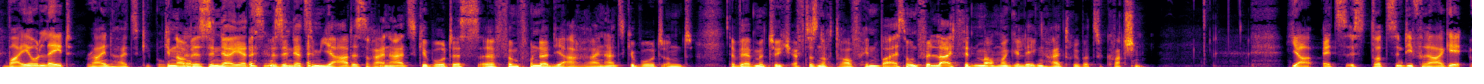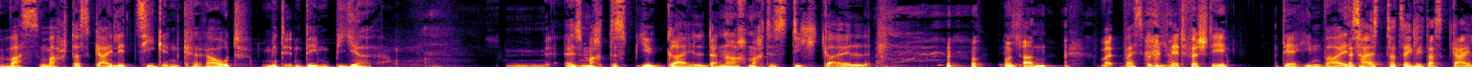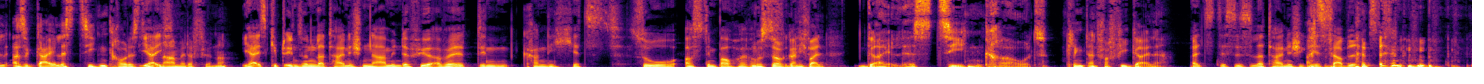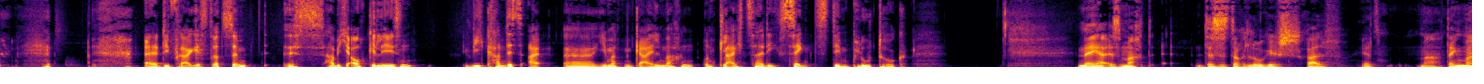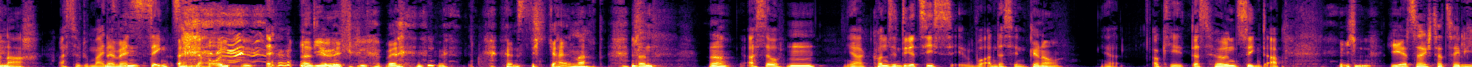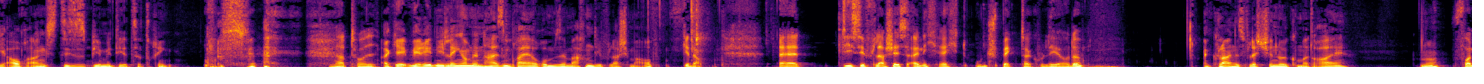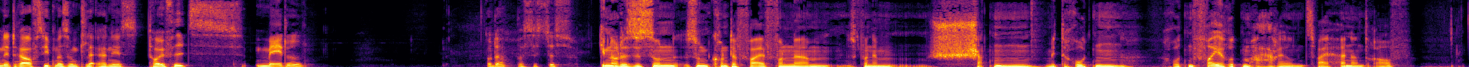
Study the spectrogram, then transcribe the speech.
Violate Reinheitsgebot. Genau, ne? wir sind ja jetzt, wir sind jetzt im Jahr des Reinheitsgebotes, äh, 500 Jahre Reinheitsgebot und da werden wir natürlich öfters noch drauf hinweisen und vielleicht finden wir auch mal Gelegenheit drüber zu quatschen. Ja, jetzt ist trotzdem die Frage, was macht das geile Ziegenkraut mit dem Bier? Es macht das Bier geil, danach macht es dich geil. Und dann? Weißt du, was ich nicht verstehe? Der Hinweis. Es heißt tatsächlich das geil, also geiles Ziegenkraut ist ja, der Name dafür, ne? Ja, es gibt irgendeinen so lateinischen Namen dafür, aber den kann ich jetzt so aus dem Bauch heraus. Musst du auch gar nicht, weil geiles Ziegenkraut klingt einfach viel geiler. Als das ist lateinische Gesabbel. äh, die Frage ist trotzdem, das habe ich auch gelesen, wie kann das äh, jemanden geil machen und gleichzeitig senkt es den Blutdruck? Naja, es macht, das ist doch logisch, Ralf. Jetzt mal, denk mal nach. Ach so, du meinst, Na, wenn, es senkt sich nach unten in die Hüften. Wenn wenn es dich geil macht, dann, ne? Ach so, mhm. ja, konzentriert sich's woanders hin. Genau. Ja, okay, das Hirn sinkt ab. Ich, jetzt habe ich tatsächlich auch Angst, dieses Bier mit dir zu trinken. Na toll. Okay, wir reden nicht länger um den heißen Brei herum, sie machen die Flasche mal auf. Genau. Äh, diese Flasche ist eigentlich recht unspektakulär, oder? Ein kleines Fläschchen 0,3. Ne? Vorne drauf sieht man so ein kleines Teufelsmädel. Oder? Was ist das? Genau, das ist so ein, so ein Konterfei von einem, von einem Schatten mit roten, roten feuerroten Haare und zwei Hörnern drauf.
